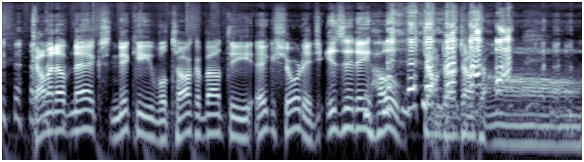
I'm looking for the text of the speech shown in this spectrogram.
Coming up next, Nikki will talk about the egg shortage. Is it a hoax? dun, dun, dun, dun.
